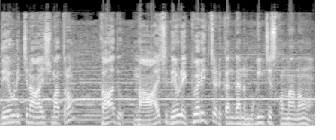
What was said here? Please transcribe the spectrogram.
దేవుడిచ్చిన ఆయుష్ మాత్రం కాదు. నా ఆయుష్ దేవుడు ఎక్కువని ఇచ్చాడు కానీ దాన్ని ముగించేసుకున్నాను.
